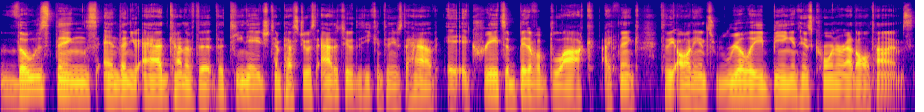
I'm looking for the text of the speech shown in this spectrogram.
those things, and then you add kind of the the teenage tempestuous attitude that he continues to have. It, it creates a bit of a block, I think, to the audience really being in his corner at all times.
